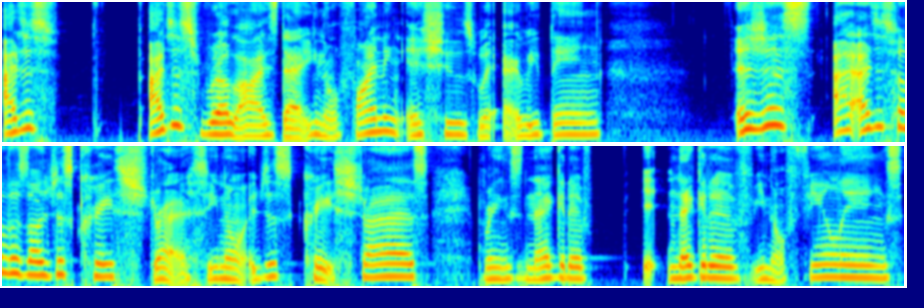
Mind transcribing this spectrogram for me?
I just, I just realized that, you know, finding issues with everything it's just I, I just feel as though it just creates stress. You know, it just creates stress, brings negative negative, you know, feelings.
